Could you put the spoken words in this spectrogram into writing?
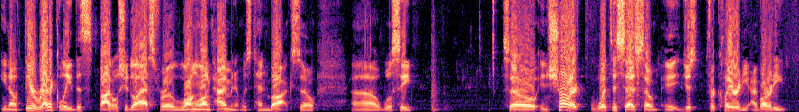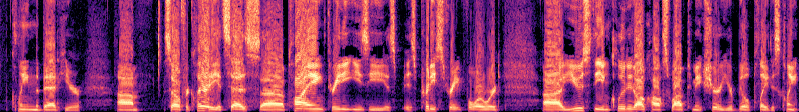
you know, theoretically, this bottle should last for a long, long time, and it was 10 bucks. So, uh, we'll see. So, in short, what this says, so it, just for clarity, I've already cleaned the bed here. Um, so, for clarity, it says uh, applying 3D-EeZ is, is pretty straightforward. Uh, use the included alcohol swab to make sure your build plate is clean.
